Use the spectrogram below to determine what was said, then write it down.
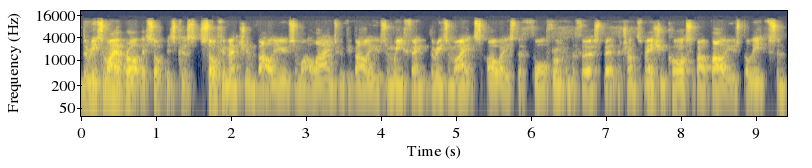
the reason why I brought this up is because Sophie mentioned values and what aligns with your values. And we think the reason why it's always the forefront of the first bit of the transformation course about values, beliefs, and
